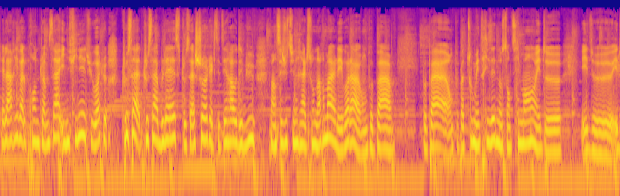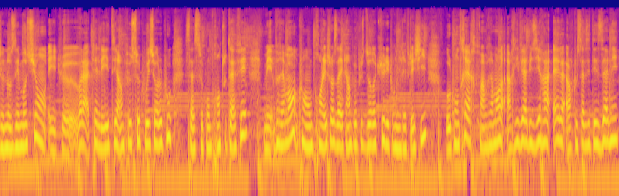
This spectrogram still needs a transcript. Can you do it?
qu'elle arrive à le prendre comme ça, in fine, tu vois, que, que ça, que ça blesse, que ça choque, etc. Au début, enfin, c'est juste une réaction normale. Et voilà, on peut pas, peut pas, on peut pas tout maîtriser de nos sentiments et de, et de, et de nos émotions. Et que, voilà, qu'elle ait été un peu secouée sur le coup, ça se comprend tout à fait. Mais vraiment, quand on prend les choses avec un peu plus de recul et qu'on y réfléchit, au contraire, enfin, vraiment, arriver à lui dire à elle, alors que ça faisait des années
